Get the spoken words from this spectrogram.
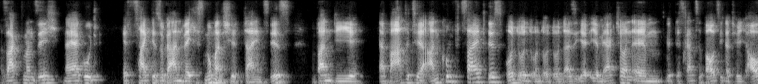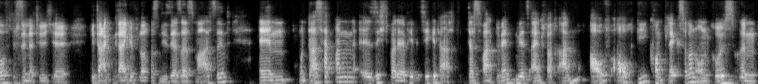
sagt man sich, naja gut, es zeigt dir sogar an, welches Nummernschild deins ist, wann die erwartete Ankunftszeit ist und, und, und, und, und. Also ihr, ihr merkt schon, ähm, das Ganze baut sich natürlich auf. Es sind natürlich äh, Gedanken reingeflossen, die sehr, sehr smart sind. Ähm, und das hat man äh, sich bei der PPC gedacht, das wenden wir jetzt einfach an auf auch die komplexeren und größeren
